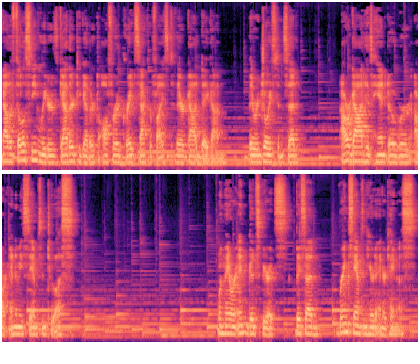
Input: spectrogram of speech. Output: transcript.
Now the Philistine leaders gathered together to offer a great sacrifice to their god Dagon. They rejoiced and said, Our God has handed over our enemy Samson to us. When they were in good spirits, they said, Bring Samson here to entertain us.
